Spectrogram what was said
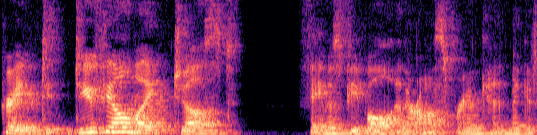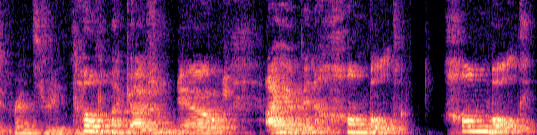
Great. Do, do you feel like just famous people and their offspring can make a difference? You? Oh my gosh, no. I have been humbled, humbled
